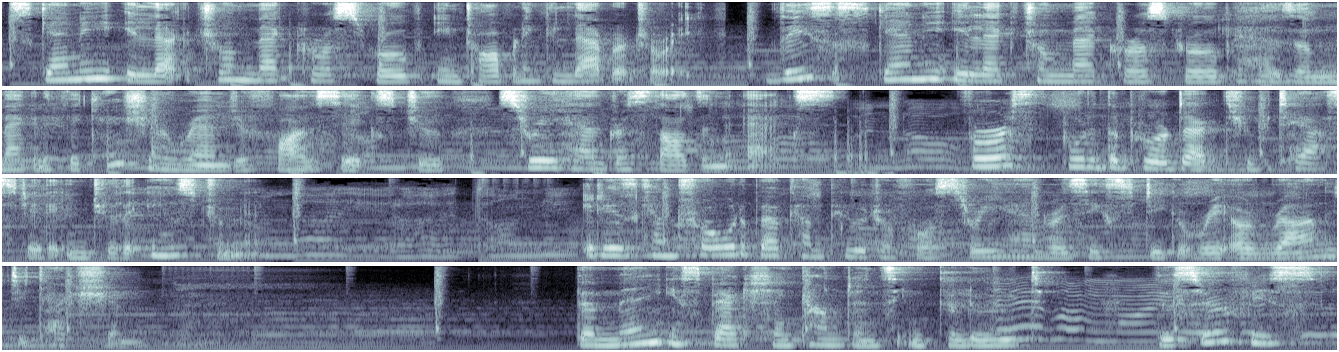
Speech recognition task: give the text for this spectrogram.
scanning electron microscope in Toplink Laboratory. This scanning electron microscope has a magnification range of 56 to 300,000 x. First, put the product to be tested into the instrument. It is controlled by computer for 360 degree around detection. The main inspection contents include the surface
